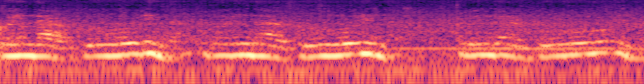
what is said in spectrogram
గోవింద గోవింద గోవింద గోవింద గోవింద గోవింద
